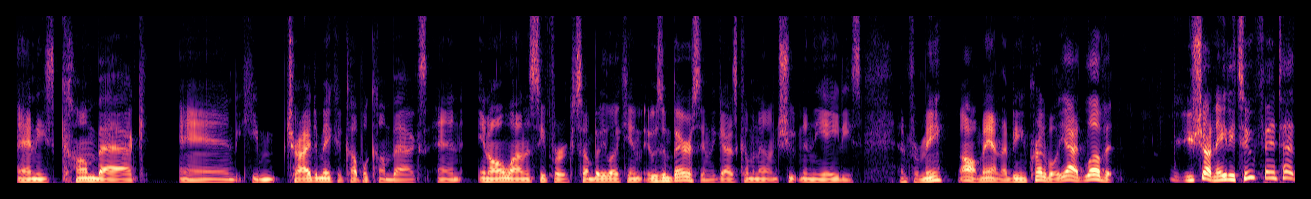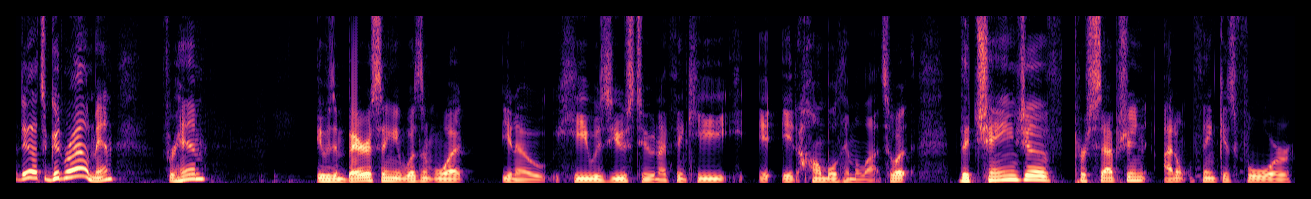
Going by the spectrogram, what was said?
and he's come back and he tried to make a couple comebacks. And in all honesty, for somebody like him, it was embarrassing. The guy's coming out and shooting in the 80s. And for me, oh man, that'd be incredible. Yeah, I'd love it. You shot an 82? Fantastic. Dude, that's a good round, man. For him, it was embarrassing. It wasn't what, you know, he was used to. And I think he, it, it humbled him a lot. So it, the change of perception, I don't think is for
